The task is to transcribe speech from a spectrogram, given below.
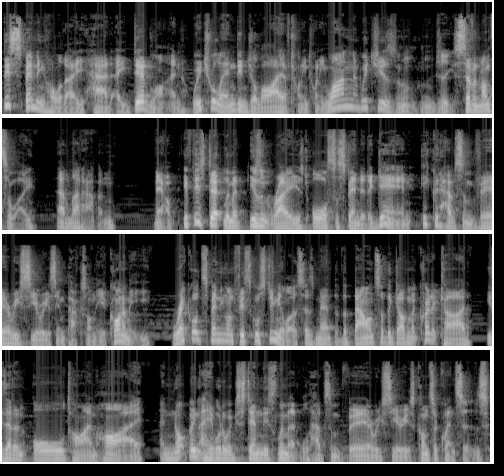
This spending holiday had a deadline, which will end in July of 2021, which is, mm, mm, oh, gee, seven months away. How did that happen? Now, if this debt limit isn't raised or suspended again, it could have some very serious impacts on the economy, Record spending on fiscal stimulus has meant that the balance of the government credit card is at an all time high, and not being able to extend this limit will have some very serious consequences.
